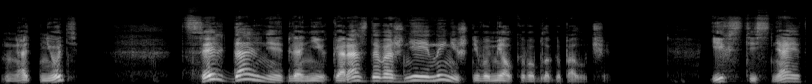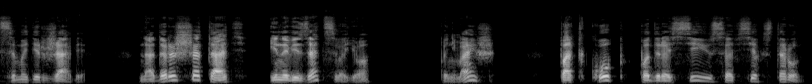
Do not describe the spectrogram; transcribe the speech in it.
Отнюдь. Цель дальняя для них гораздо важнее нынешнего мелкого благополучия. Их стесняет самодержавие. Надо расшатать и навязать свое. Понимаешь? Подкоп под Россию со всех сторон.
